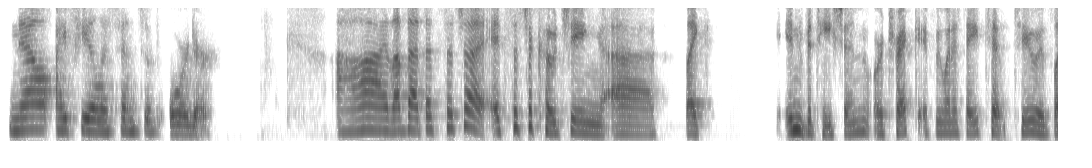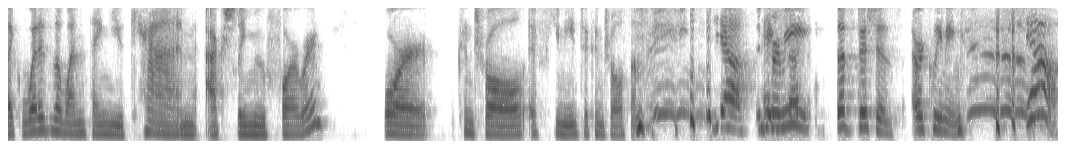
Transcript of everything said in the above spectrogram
now I feel a sense of order. Ah, I love that. That's such a it's such a coaching uh like invitation or trick if we want to say tip two is like what is the one thing you can actually move forward or control if you need to control something. Yeah. and for exactly. me, that's dishes or cleaning. yeah.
